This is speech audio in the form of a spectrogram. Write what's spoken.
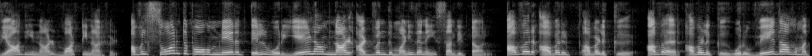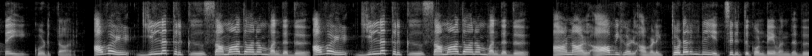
வியாதியினால் வாட்டினார்கள். அவள் சோர்ந்து போகும் நேரத்தில் ஒரு ஏழாம் நாள் அட்வந்து மனிதனை சந்தித்தாள். அவர் அவரு அவளுக்கு அவர் அவளுக்கு ஒரு வேதாகமத்தை கொடுத்தார். அவள் இல்லத்திற்கு சமாதானம் வந்தது. அவள் இல்லத்திற்கு சமாதானம் வந்தது. ஆனால் ஆவிகள் அவளை தொடர்ந்து எச்சரித்துக் கொண்டே வந்தது.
